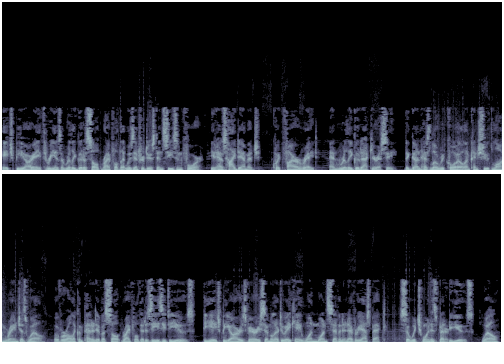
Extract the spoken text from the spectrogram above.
HBR-A3 is a really good assault rifle that was introduced in Season 4. It has high damage, quick fire rate, and really good accuracy. The gun has low recoil and can shoot long range as well. Overall a competitive assault rifle that is easy to use. The HBR is very similar to AK-117 in every aspect, so which one is better to use? Well,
